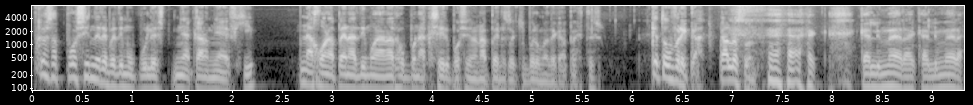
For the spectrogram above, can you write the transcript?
ποιος θα, πώς είναι ρε παιδί μου που λες, μια, κάνω μια ευχή, να έχω απέναντί μου έναν άνθρωπο που να ξέρει πώς είναι να παίρνεις το κύπελο με 10 παίχτες. Και τον βρήκα. Καλώς τον. καλημέρα, καλημέρα.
